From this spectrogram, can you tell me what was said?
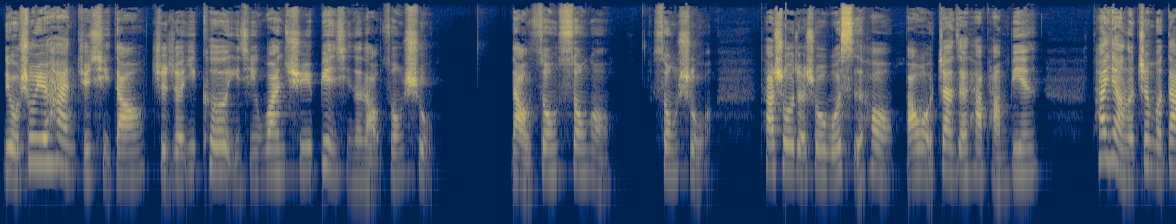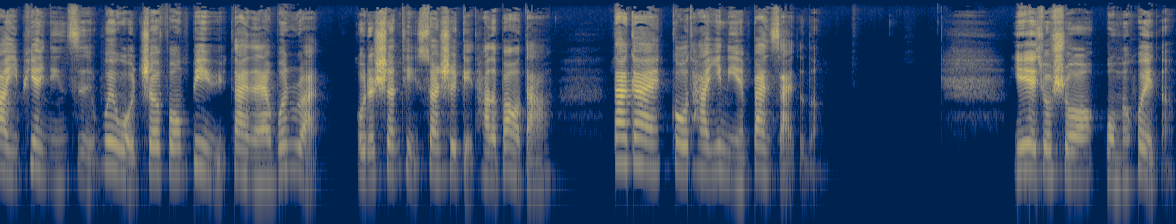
柳树约翰举起刀，指着一棵已经弯曲变形的老棕树。老棕松哦，松树。他说着说：“我死后，把我站在他旁边。他养了这么大一片林子，为我遮风避雨，带来温暖。我的身体算是给他的报答，大概够他一年半载的了。”爷爷就说：“我们会的。”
